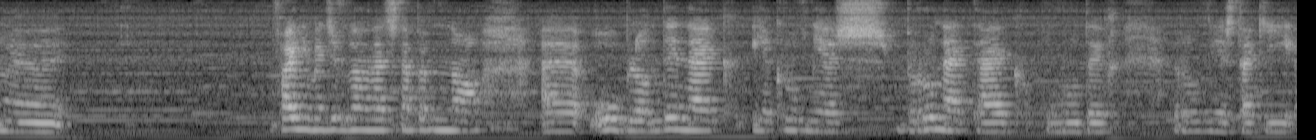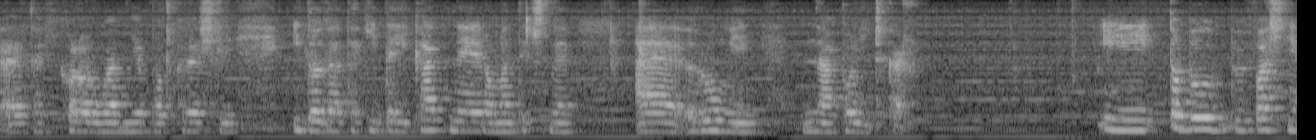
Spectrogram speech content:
E, Fajnie będzie wyglądać na pewno e, u blondynek, jak również brunetek, u rudych. Również taki, e, taki kolor ładnie podkreśli i doda taki delikatny, romantyczny e, rumień na policzkach. I to byłyby właśnie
